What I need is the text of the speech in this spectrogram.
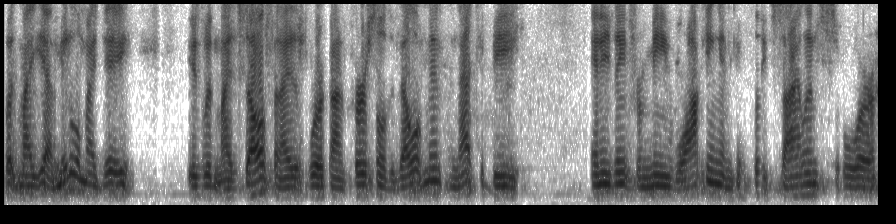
but my yeah middle of my day is with myself and i just work on personal development and that could be anything from me walking in complete silence or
